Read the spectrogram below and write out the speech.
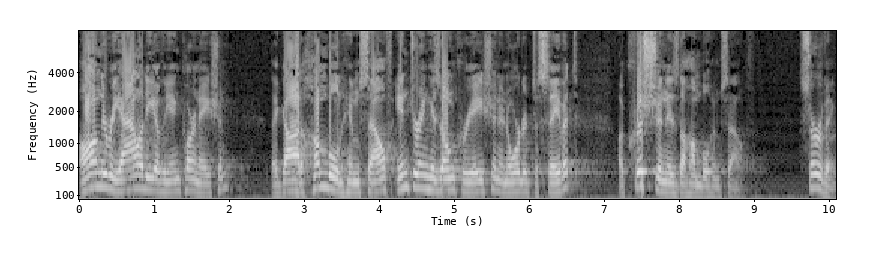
on the reality of the incarnation, that God humbled himself, entering his own creation in order to save it, a Christian is to humble himself, serving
